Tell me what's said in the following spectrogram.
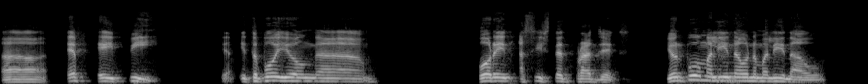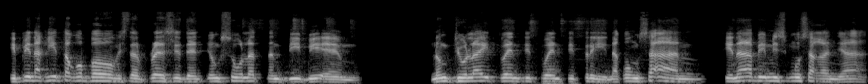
ah, FAP. Ito po yung ah, Foreign Assisted Projects. Yun po malinaw na malinaw. Ipinakita ko po, Mr. President, yung sulat ng DBM noong July 2023 na kung saan sinabi mismo sa kanya,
